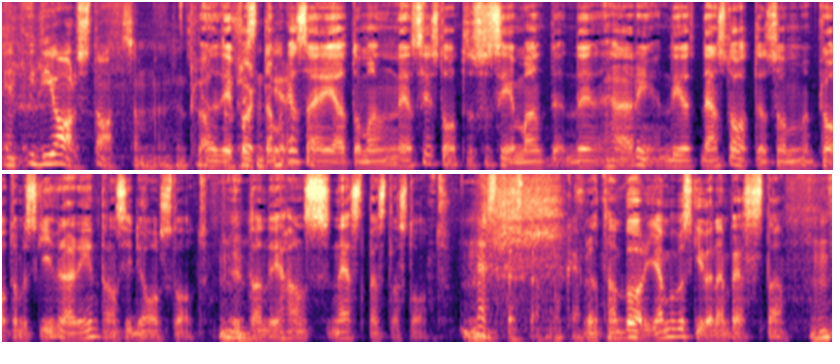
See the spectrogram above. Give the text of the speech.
En idealstat som, som Platon ja, Det första man kan säga är att om man läser staten så ser man att det här är, det, den staten som Platon beskriver här är inte hans idealstat mm. utan det är hans näst bästa stat. Mm. Näst bästa, okay. För att han börjar med att beskriva den bästa. Mm. Eh,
